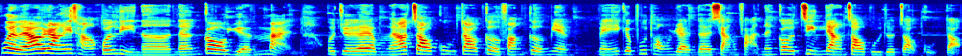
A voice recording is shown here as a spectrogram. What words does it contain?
为了要让一场婚礼呢能够圆满，我觉得我们要照顾到各方各面每一个不同人的想法，能够尽量照顾就照顾到。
